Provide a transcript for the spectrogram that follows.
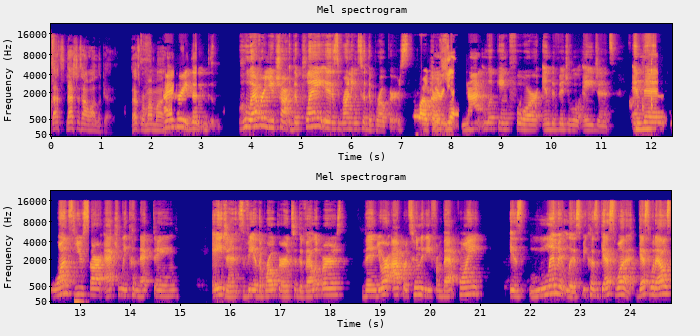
That's that's just how I look at it. That's where my mind. I agree. The whoever you charge, the play is running to the brokers. Brokers, yeah. Not looking for individual agents. And mm-hmm. then once you start actually connecting agents via the broker to developers, then your opportunity from that point is limitless because guess what? Guess what else?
